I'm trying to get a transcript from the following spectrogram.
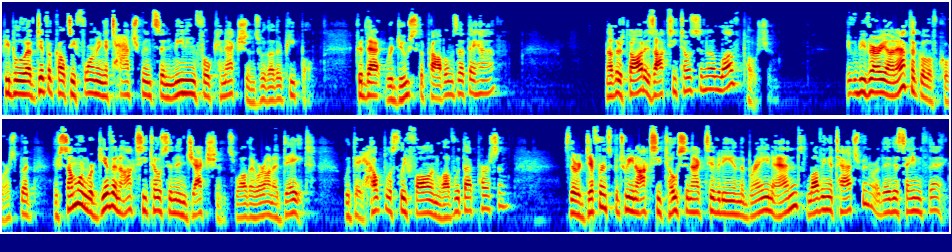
people who have difficulty forming attachments and meaningful connections with other people? Could that reduce the problems that they have? Another thought is oxytocin a love potion? It would be very unethical, of course, but if someone were given oxytocin injections while they were on a date, would they helplessly fall in love with that person? Is there a difference between oxytocin activity in the brain and loving attachment, or are they the same thing?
